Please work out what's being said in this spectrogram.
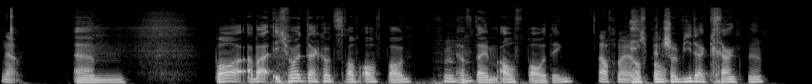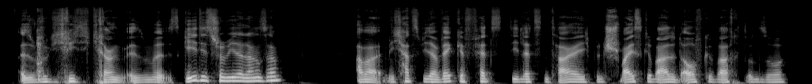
Ja. Ähm, boah, aber ich wollte da kurz drauf aufbauen. Mhm. Auf deinem Aufbauding. Auf meinem Ich Aufbau. bin schon wieder krank, ne? Also wirklich richtig krank. Also, es geht jetzt schon wieder langsam. Aber mich hat es wieder weggefetzt die letzten Tage. Ich bin schweißgebadet aufgewacht und so.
